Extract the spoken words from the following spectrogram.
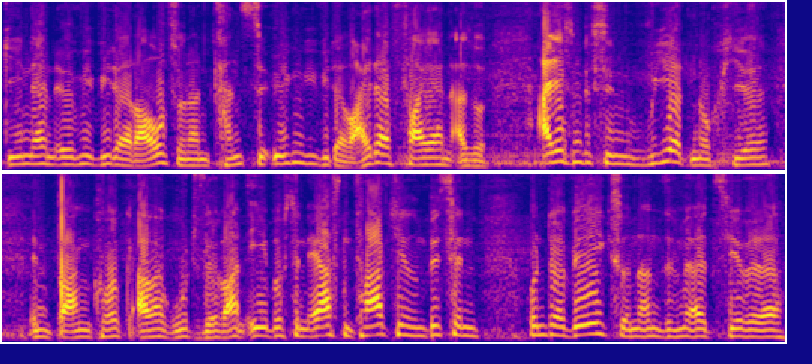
gehen dann irgendwie wieder raus und dann kannst du irgendwie wieder weiter feiern. Also alles ein bisschen weird noch hier in Bangkok, aber gut, wir waren eh bloß den ersten Tag hier so ein bisschen unterwegs und dann sind wir jetzt hier wieder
